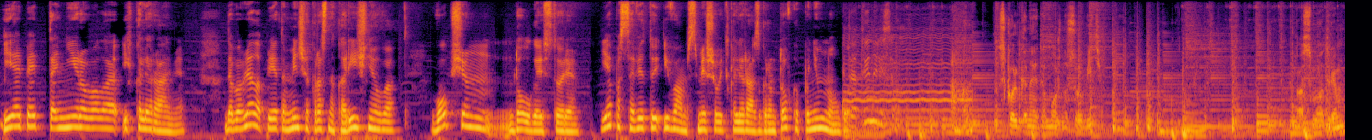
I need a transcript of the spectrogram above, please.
И опять тонировала их колерами. Добавляла при этом меньше красно-коричневого. В общем, долгая история. Я посоветую и вам смешивать колера с грунтовкой понемногу. Это ты нарисовал? Ага. Сколько на это можно срубить? Посмотрим.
